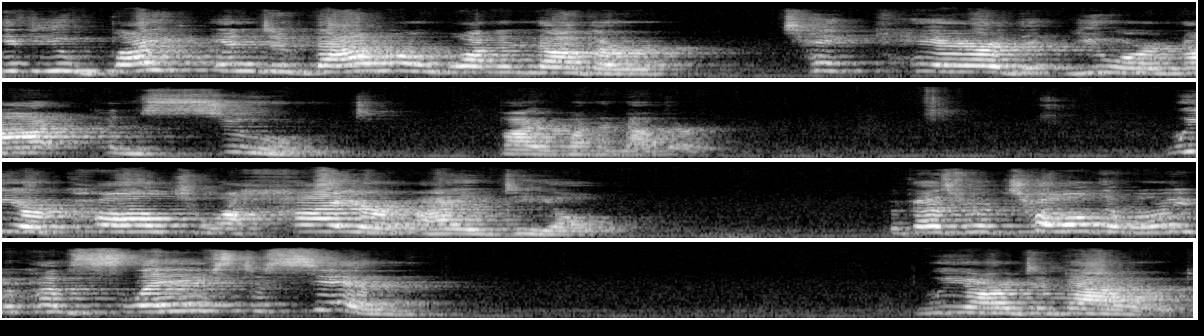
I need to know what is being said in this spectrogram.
if you bite and devour one another, take care that you are not consumed by one another. We are called to a higher ideal because we're told that when we become slaves to sin, we are devoured.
